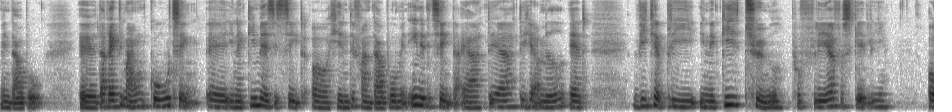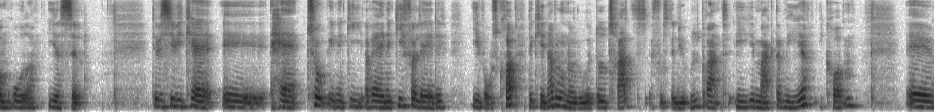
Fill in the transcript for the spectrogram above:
med en dagbog. Øh, der er rigtig mange gode ting øh, energimæssigt set at hente fra en dagbog, men en af de ting, der er, det er det her med, at vi kan blive energitynget på flere forskellige områder i os selv. Det vil sige, at vi kan øh, have tung energi og være energiforladte i vores krop. Det kender du, når du er død træt, fuldstændig udbrændt, ikke magter mere i kroppen. Øh,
